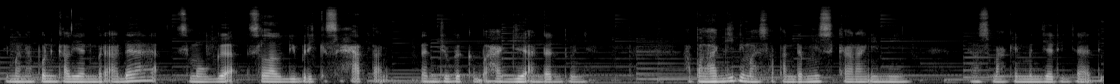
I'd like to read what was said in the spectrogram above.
Di mana pun kalian berada, semoga selalu diberi kesehatan dan juga kebahagiaan tentunya. Apalagi di masa pandemi sekarang ini yang semakin menjadi-jadi.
